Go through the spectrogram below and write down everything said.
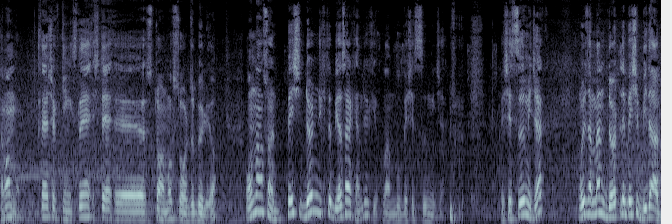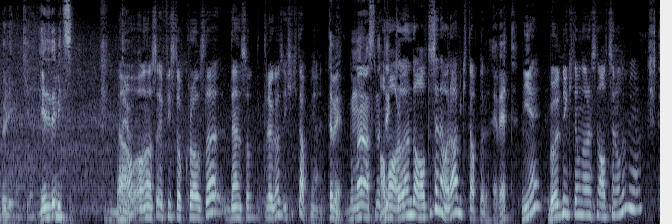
tamam mı? Clash of Kings'le işte e, Storm of Swords'u bölüyor. Ondan sonra 5 4. kitabı yazarken diyor ki ulan bu 5'e sığmayacak. 5'e sığmayacak. O yüzden ben 4 ile 5'i bir daha böleyim ikiye. 7'de bitsin. Ya ondan sonra Feast of Crows'la Dance of Dragons iki kitap mı yani? Tabi bunlar aslında tek... Ama aralarında 6 sene var abi kitapları. Evet. Niye? Böldüğün kitabın arasında 6 sene olur mu ya? işte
